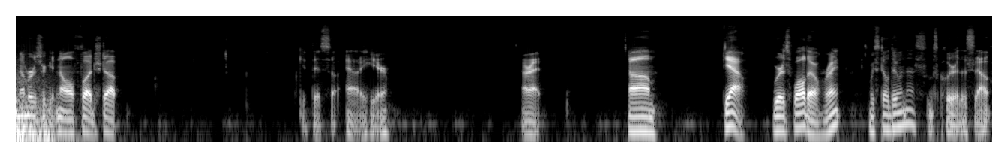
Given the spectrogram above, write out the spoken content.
Numbers are getting all fudged up. Get this out of here. All right. Um, yeah. Where's Waldo? Right? We still doing this? Let's clear this out.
